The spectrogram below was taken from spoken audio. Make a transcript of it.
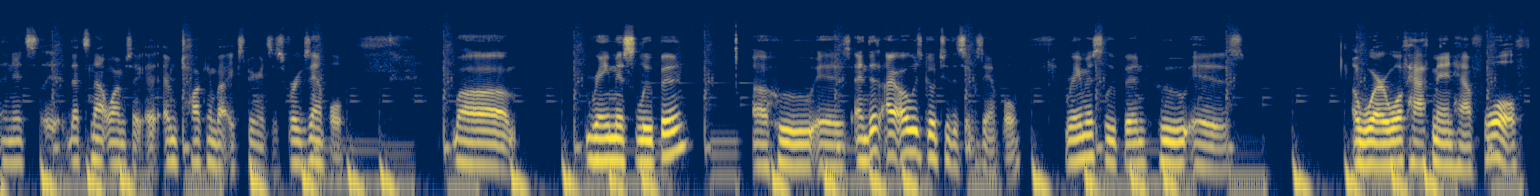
and it's that's not what I'm saying. I'm talking about experiences. For example, uh, Remus Lupin uh, who is, and this, I always go to this example Remus Lupin, who is a werewolf, half man, half wolf.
